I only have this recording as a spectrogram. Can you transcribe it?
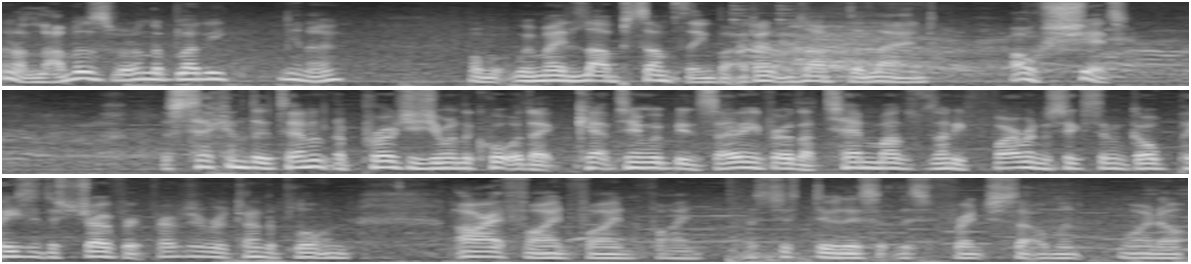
We're not lubbers. We're on the bloody, you know. Well, we may lub something, but I don't lub the land. Oh shit! The second lieutenant approaches you on the quarterdeck. Captain, we've been sailing for over 10 months. There's only 567 gold pieces to show for it. Perhaps we return to port. Alright, fine, fine, fine. Let's just do this at this French settlement. Why not?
